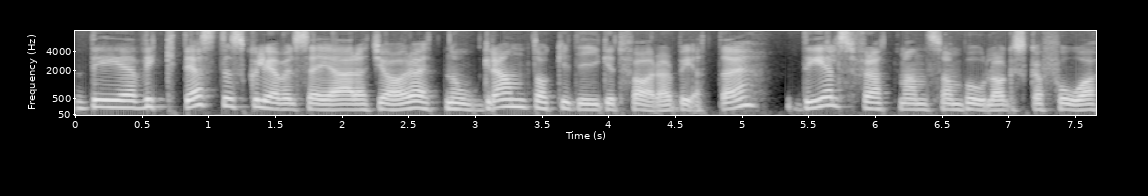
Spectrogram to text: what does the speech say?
det viktigaste skulle jag väl säga är att göra ett noggrant och gediget förarbete. Dels för att man som bolag ska få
